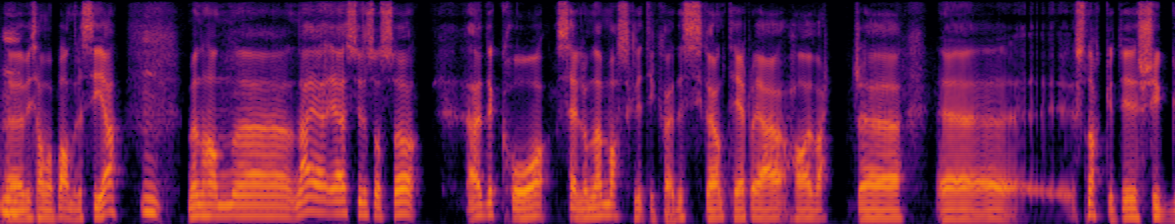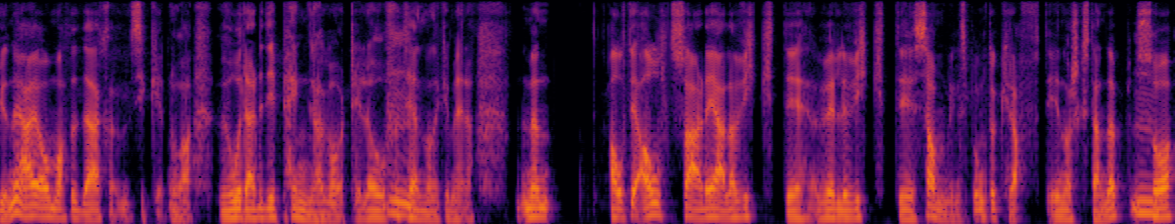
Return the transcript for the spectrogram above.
uh, hvis han var på andre sida. Mm. Men han uh, Nei, jeg, jeg syns også RDK, selv om det er masse kritikk av det, garantert, og jeg har vært eh, eh, snakket i skyggene jeg om at det er sikkert noe Hvor er det de penga går til, og hvorfor Mm. tjener man ikke mer? Men alt i alt så er det jævla viktig, veldig viktig samlingspunkt og kraft i norsk standup. Mm. Så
